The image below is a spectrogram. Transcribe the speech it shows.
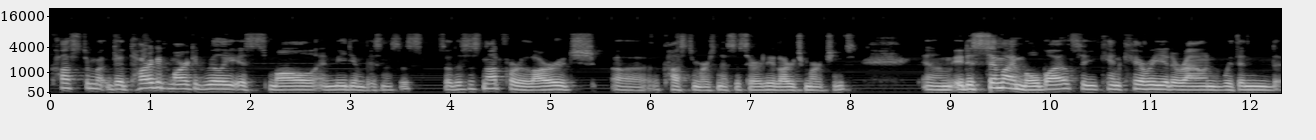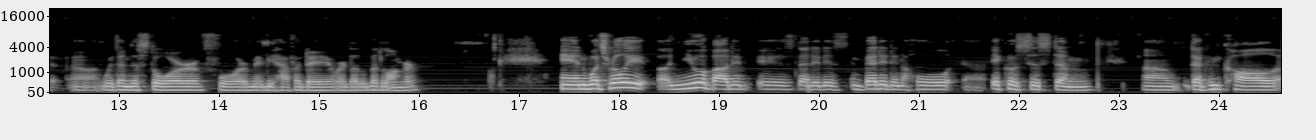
customer, the target market really is small and medium businesses. So this is not for large uh, customers necessarily, large merchants. Um, it is semi-mobile, so you can carry it around within the, uh, within the store for maybe half a day or a little bit longer. And what's really uh, new about it is that it is embedded in a whole uh, ecosystem uh, that we call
